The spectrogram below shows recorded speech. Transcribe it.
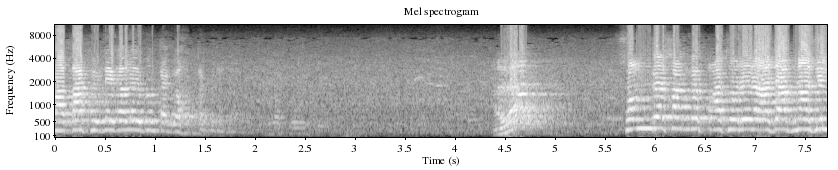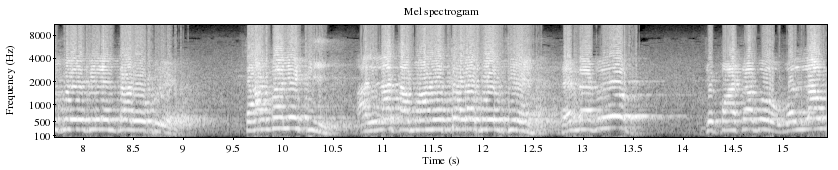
মাথা ফেটে গেল এবং তাকে হত্যা করে আল্লাহ? সঙ্গে সঙ্গে পাথরের আজাব নাজিল করে দিলেন তার উপরে। তার মানে কি? আল্লাহ তারা বলছেন হ্যাঁ মেহবুব যে বাঁচাবো ওয়াল্লাহু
